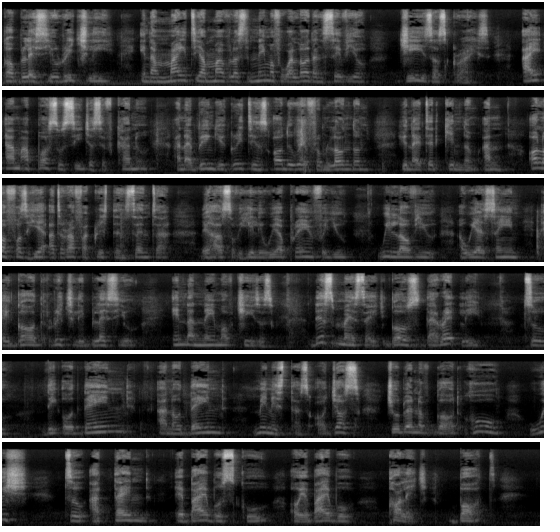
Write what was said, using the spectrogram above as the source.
God bless you richly in the mighty and marvelous name of our Lord and Savior, Jesus Christ. I am Apostle C. Joseph Kanu, and I bring you greetings all the way from London, United Kingdom, and all of us here at Rapha Christian Center, the House of Healing. We are praying for you. We love you, and we are saying, A God richly bless you in the name of Jesus. This message goes directly to the ordained and ordained ministers or just children of God who wish to attend a Bible school or a Bible college, but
